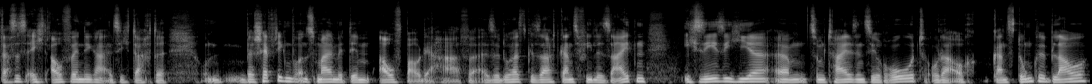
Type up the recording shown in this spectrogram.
Das ist echt aufwendiger, als ich dachte. Und beschäftigen wir uns mal mit dem Aufbau der Harfe. Also du hast gesagt, ganz viele Seiten. Ich sehe sie hier, ähm, zum Teil sind sie rot oder auch ganz dunkelblau.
